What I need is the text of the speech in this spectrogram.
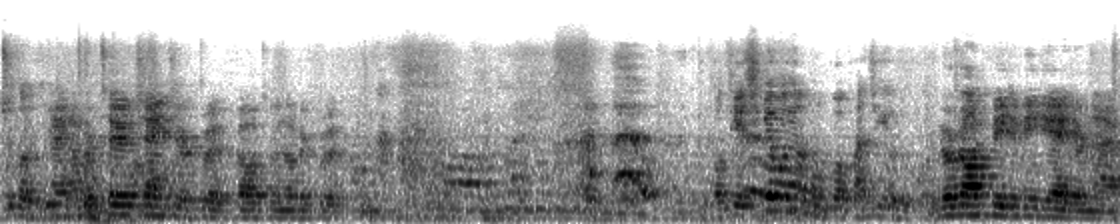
주더 Okay, number two, change your group, go to another group. 어떻게 시계 방향 돌 거, 반시계로 돌 거? You're going to be the mediator now,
